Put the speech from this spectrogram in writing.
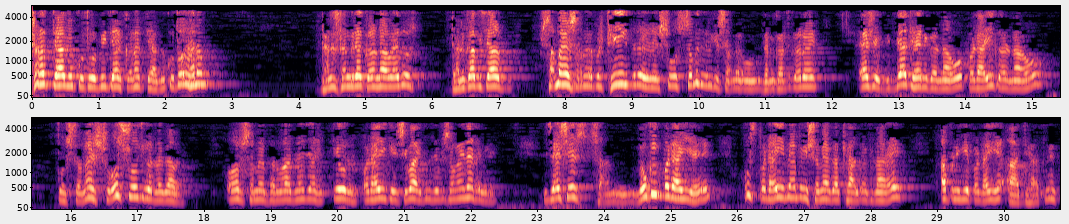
क्षण त्याग कुतो विद्या कण त्याग कुतो धनम। धन संग्रह करना हुआ तो धन का विचार समय समय पर ठीक तरह सोच समझ करके समय वो धन खर्च करे ऐसे विद्या अध्ययन करना हो, पढ़ाई करना हो तो समय सोच सोच कर लगा और समय बर्बाद नहीं जाए, केवल पढ़ाई के सिवाय दूसरे समय न लगे। जैसे लौकिक पढ़ाई है, उस पढ़ाई में भी समय का ख्याल रखना है। अपनी ये पढ़ाई है आध्यात्मिक।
